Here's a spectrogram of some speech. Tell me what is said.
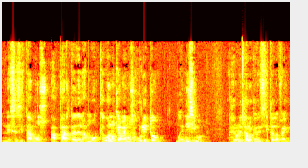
necesitamos, aparte del amor, qué bueno que amemos a Julito, buenísimo, pero ahorita lo que necesita es la fe,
